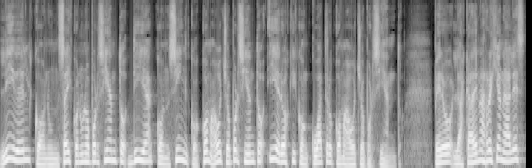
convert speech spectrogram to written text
Lidl con un 6,1%, Día con 5,8% y Eroski con 4,8%. Pero las cadenas regionales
